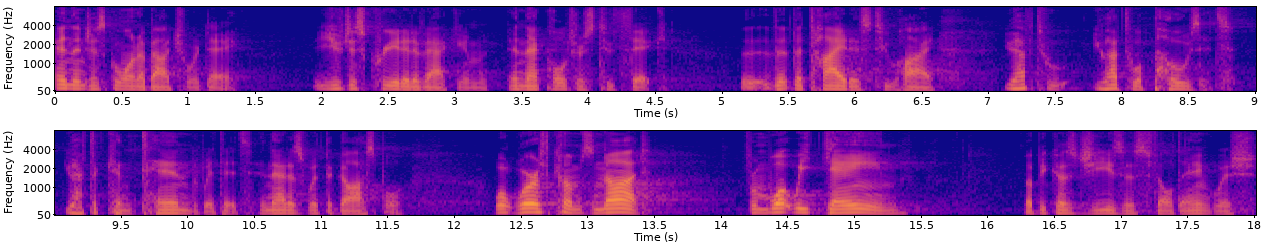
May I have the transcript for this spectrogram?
and then just go on about your day. You've just created a vacuum, and that culture is too thick. The, the tide is too high. You have, to, you have to oppose it, you have to contend with it, and that is with the gospel. What worth comes not from what we gain, but because Jesus felt anguish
